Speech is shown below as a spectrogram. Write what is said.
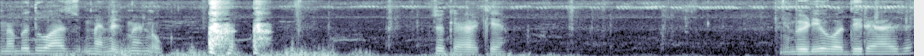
મેં બધું આજ મેનેજમેન્ટનું શું કહેવાય કે વીડિયો વધી રહ્યા છે.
